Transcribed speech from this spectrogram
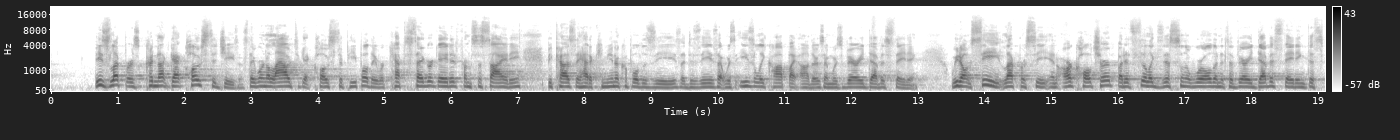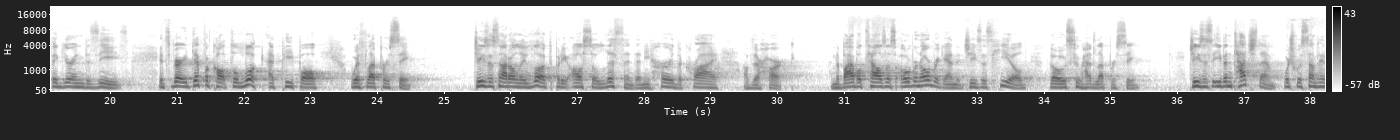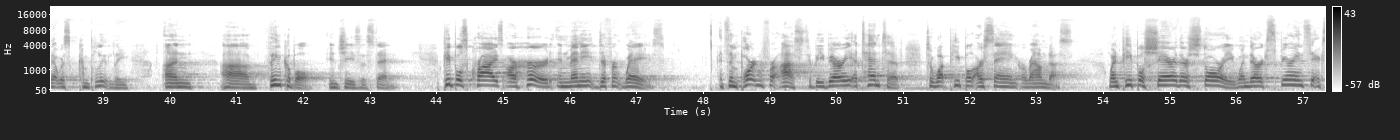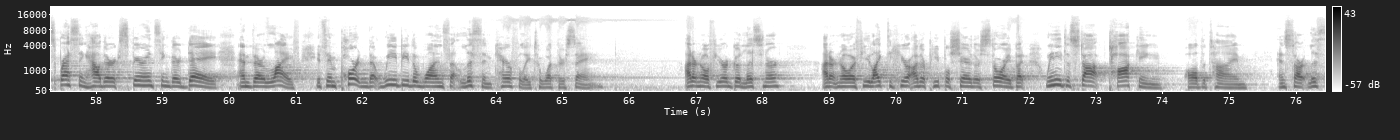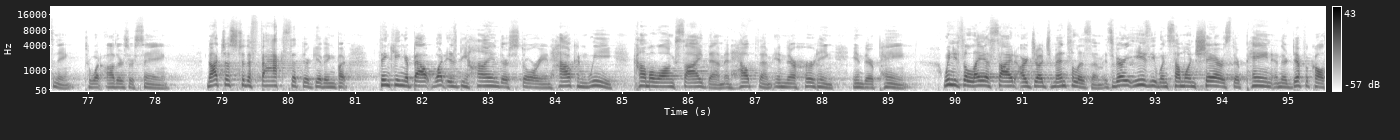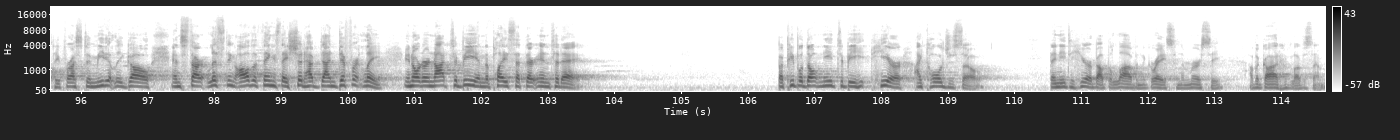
These lepers could not get close to Jesus. They weren't allowed to get close to people. They were kept segregated from society because they had a communicable disease, a disease that was easily caught by others and was very devastating. We don't see leprosy in our culture, but it still exists in the world, and it's a very devastating, disfiguring disease. It's very difficult to look at people with leprosy. Jesus not only looked, but he also listened and he heard the cry of their heart. And the Bible tells us over and over again that Jesus healed those who had leprosy. Jesus even touched them, which was something that was completely unthinkable in Jesus' day. People's cries are heard in many different ways. It's important for us to be very attentive to what people are saying around us. When people share their story, when they're experiencing, expressing how they're experiencing their day and their life, it's important that we be the ones that listen carefully to what they're saying. I don't know if you're a good listener. I don't know if you like to hear other people share their story, but we need to stop talking all the time and start listening to what others are saying. Not just to the facts that they're giving, but thinking about what is behind their story and how can we come alongside them and help them in their hurting, in their pain. We need to lay aside our judgmentalism. It's very easy when someone shares their pain and their difficulty for us to immediately go and start listing all the things they should have done differently in order not to be in the place that they're in today. But people don't need to be here, I told you so. They need to hear about the love and the grace and the mercy of a God who loves them.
